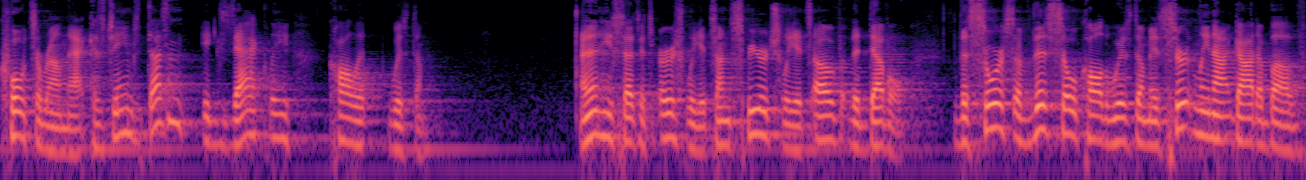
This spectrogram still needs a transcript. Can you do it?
quotes around that, because James doesn't exactly call it wisdom. And then he says it's earthly, it's unspiritually, it's of the devil. The source of this so called wisdom is certainly not God above.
